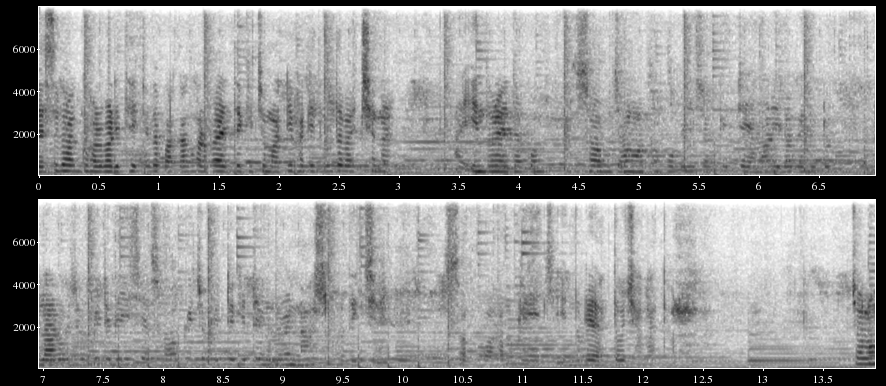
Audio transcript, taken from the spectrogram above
বেশিরভাগ ঘর বাড়ি থেকে তো পাকা ঘর বাড়িতে কিছু মাটি ফাটি তুলতে পারছে না। আর ইন্দুরে দেখো সব জামা কাপড় এইসব কেটে, আমার এলাকায় দুটো ব্লাউজও কেটে দিয়েছে, সব কিছু কেটে কেটে ইন্দুরে নাশ করে দিচ্ছে। সব বাপকে ইন্দুরে এত জ্বালাতন। চলো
